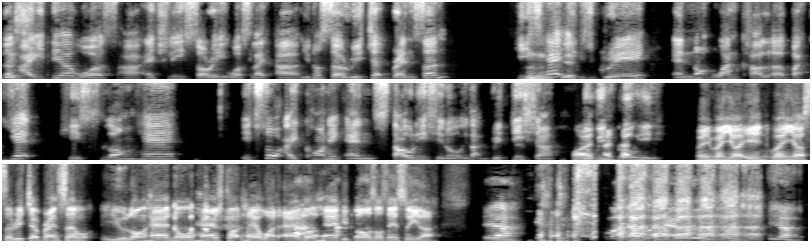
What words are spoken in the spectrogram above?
The Yes. idea was uh, actually sorry it was like uh, you know Sir Richard Branson. His Mm, hair yes. is grey and not one color, but yet his long hair it's so iconic and stylish. You know, it's like British. Uh, Well, the wind blow he. When, when you're in when you're Sir Richard Branson, you long hair, no hair, short hair, whatever hair, people also say sweet lah. Yeah. Whatever happens. Yeah.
